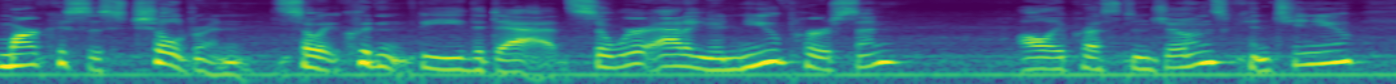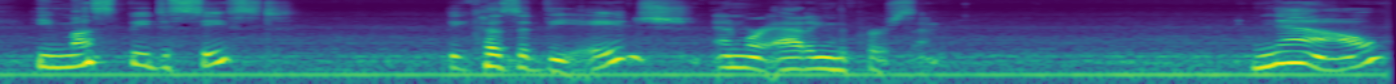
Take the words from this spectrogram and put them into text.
Marcus's children, so it couldn't be the dad. So we're adding a new person, Ollie Preston Jones. Continue. He must be deceased because of the age, and we're adding the person. Now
